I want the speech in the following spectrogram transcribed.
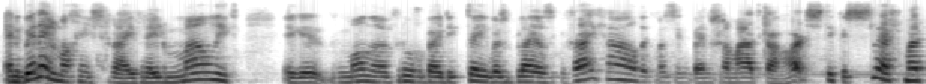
En ik ben helemaal geen schrijver, helemaal niet. Ik, eh, mannen vroeger bij dicté was ik blij als ik een vijf haalde. Ik, was, ik ben grammatica hartstikke slecht, maar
